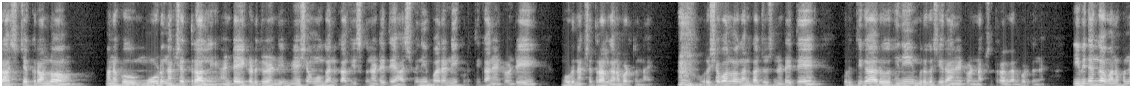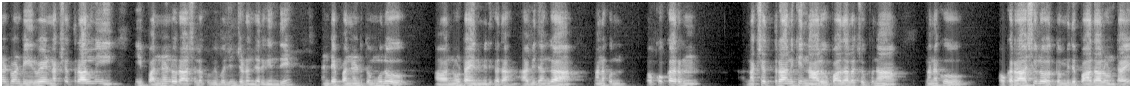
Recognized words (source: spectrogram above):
రాశి చక్రంలో మనకు మూడు నక్షత్రాలని అంటే ఇక్కడ చూడండి మేషము కనుక తీసుకున్నట్టయితే అశ్విని భరణి కృతిక అనేటువంటి మూడు నక్షత్రాలు కనబడుతున్నాయి. వృషభంలో కనుక చూసినట్టయితే కృతిక రోహిణి మృగశిర అనేటువంటి నక్షత్రాలు కనబడుతున్నాయి. ఈ విధంగా మనకున్నటువంటి ఇరవై నక్షత్రాలని ఈ పన్నెండు రాశులకు విభజించడం జరిగింది. అంటే పన్నెండు తొమ్ములు నూట ఎనిమిది కదా? ఆ విధంగా మనకు ఒక్కొక్క నక్షత్రానికి నాలుగు పాదాల చొప్పున మనకు ఒక రాశిలో తొమ్మిది పాదాలు ఉంటాయి.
